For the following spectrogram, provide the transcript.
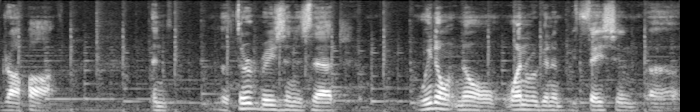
drop off. And the third reason is that we don't know when we're going to be facing uh,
